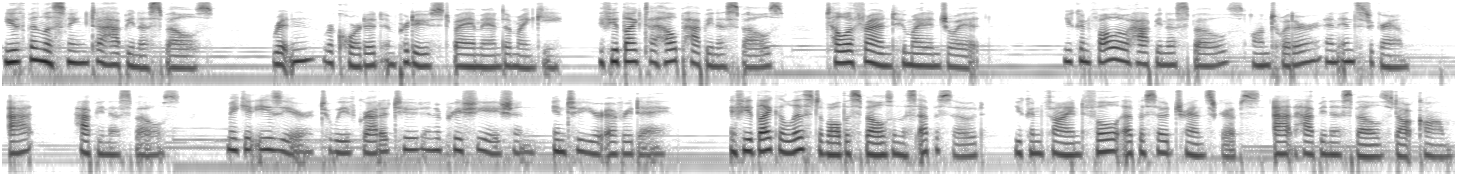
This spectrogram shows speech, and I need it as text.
You've been listening to Happiness Spells, written, recorded, and produced by Amanda Meyncke. If you'd like to help Happiness Spells, tell a friend who might enjoy it. You can follow Happiness Spells on Twitter and Instagram at Happiness Spells. Make it easier to weave gratitude and appreciation into your everyday. If you'd like a list of all the spells in this episode, you can find full episode transcripts at happinessspells.com.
